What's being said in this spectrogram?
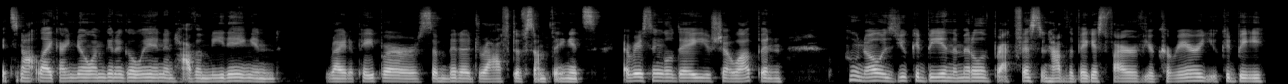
It's not like I know I'm going to go in and have a meeting and write a paper or submit a draft of something. It's every single day you show up, and who knows, you could be in the middle of breakfast and have the biggest fire of your career. You could be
